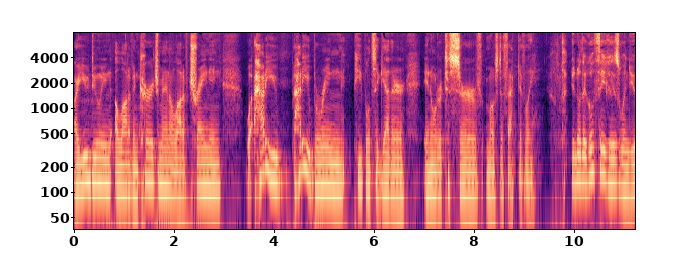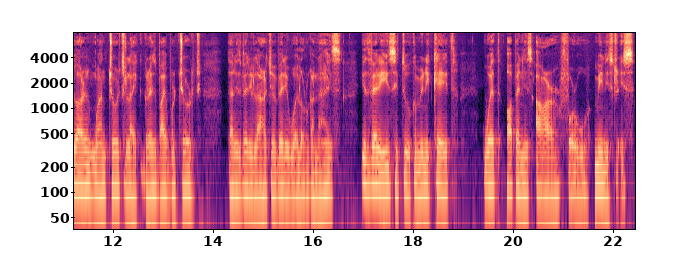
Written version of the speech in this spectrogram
are you doing a lot of encouragement, a lot of training? How do you how do you bring people together in order to serve most effectively? You know, the good thing is when you are in one church like Grace Bible Church, that is very large and very well organized, it's very easy to communicate what openings are for ministries.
